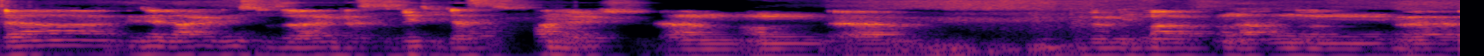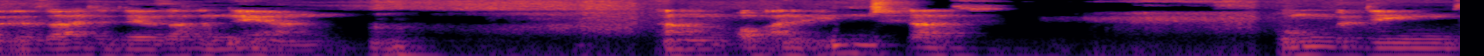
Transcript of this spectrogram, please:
da in der Lage bin zu sagen, das ist richtig, das ist falsch. Ähm, und ähm, würde mich mal von einer anderen äh, Seite der Sache nähern. Mhm. Ähm, ob eine Innenstadt unbedingt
